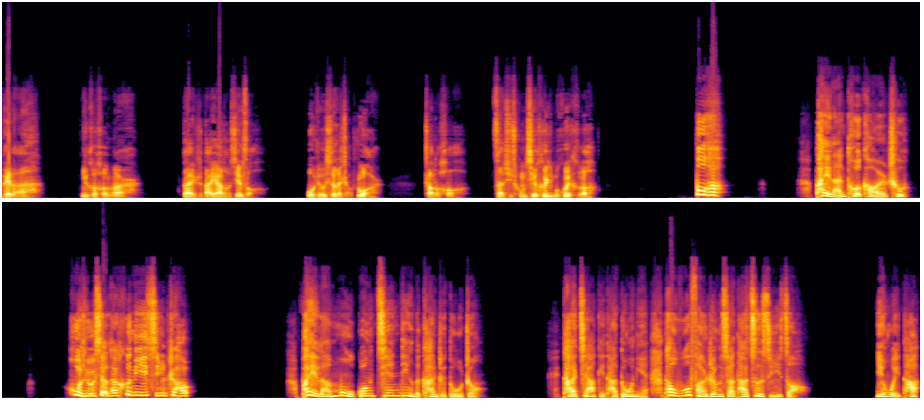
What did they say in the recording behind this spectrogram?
佩兰，你和恒儿带着大丫头先走，我留下来找若儿，找到后再去重庆和你们会合。不，佩兰脱口而出：“我留下来和你一起找。”佩兰目光坚定的看着杜仲，她嫁给他多年，她无法扔下他自己走，因为他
